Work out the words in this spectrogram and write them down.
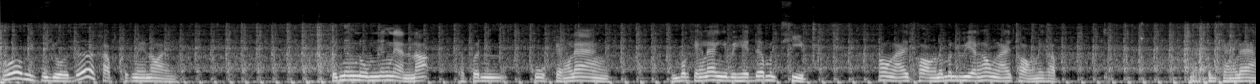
โอ้มีประโยชน์เด้อครับคึกน้อยๆเพิ่นยังหนุ่มยังแน่นเนาะถ้าเพิ่นผู้แข็งแรงมันบ่แข็งแรงอย่าไปเฮ็ดเด้อมันถีบเข้าหงายทองแล้วมันเวียงเข้าหงายทองนี่ครับเนี่ยเพิ่นแข็งแรง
